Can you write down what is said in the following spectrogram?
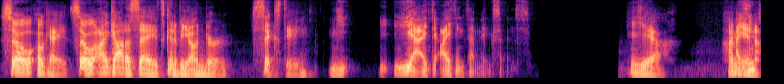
So okay. So I gotta say it's gonna be under 60. Y- yeah, I, th- I think that makes sense. Yeah. I I mean, think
